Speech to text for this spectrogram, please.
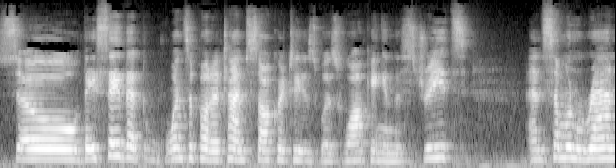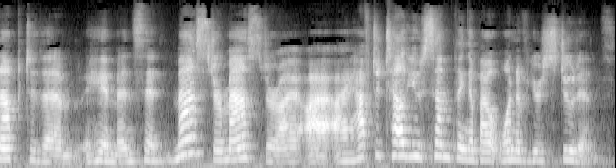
so they say that once upon a time socrates was walking in the streets and someone ran up to them him and said master master i, I, I have to tell you something about one of your students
